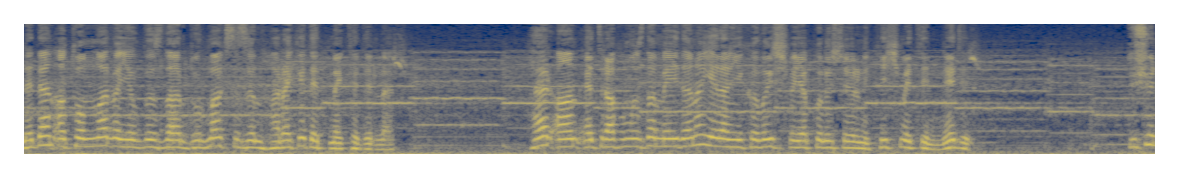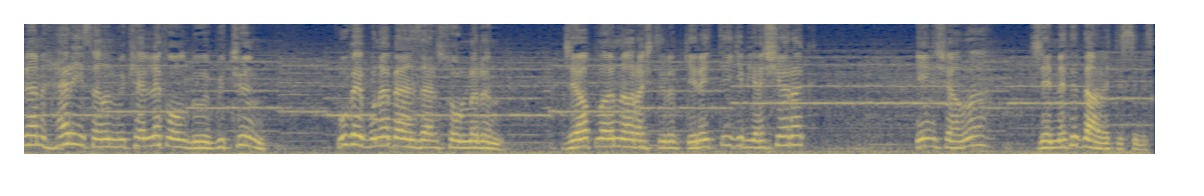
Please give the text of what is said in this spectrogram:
Neden atomlar ve yıldızlar durmaksızın hareket etmektedirler? Her an etrafımızda meydana gelen yıkılış ve yapılışların hikmeti nedir? Düşünen her insanın mükellef olduğu bütün bu ve buna benzer soruların cevaplarını araştırıp gerektiği gibi yaşayarak inşallah cennete davetlisiniz.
